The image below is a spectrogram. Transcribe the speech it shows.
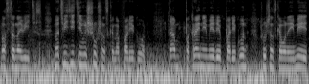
ну остановитесь. Ну отвезите вы Шушинска на полигон. Там, по крайней мере, полигон Шушинского он имеет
